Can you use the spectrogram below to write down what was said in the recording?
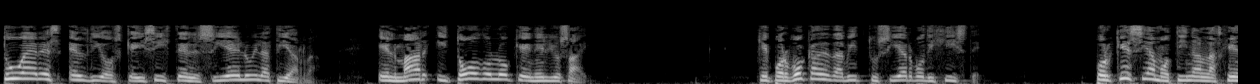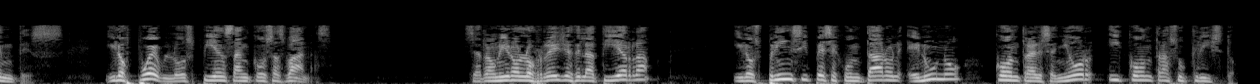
tú eres el Dios que hiciste el cielo y la tierra, el mar y todo lo que en ellos hay. Que por boca de David tu siervo dijiste, ¿por qué se amotinan las gentes y los pueblos piensan cosas vanas? Se reunieron los reyes de la tierra y los príncipes se juntaron en uno contra el Señor y contra su Cristo.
